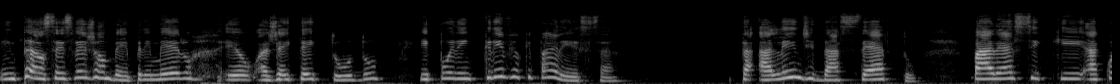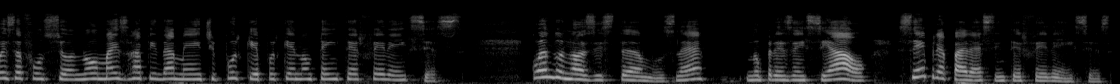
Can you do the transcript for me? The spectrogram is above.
Então, vocês vejam bem, primeiro eu ajeitei tudo e por incrível que pareça, tá, além de dar certo, parece que a coisa funcionou mais rapidamente. Por quê? Porque não tem interferências. Quando nós estamos, né, no presencial, sempre aparecem interferências.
